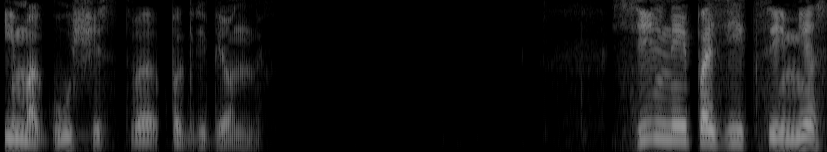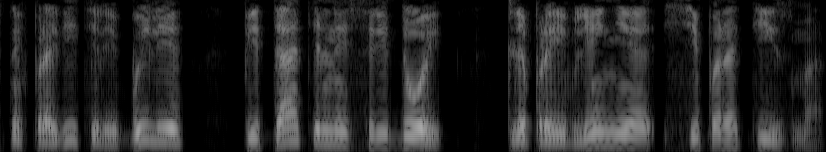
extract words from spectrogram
и могущество погребенных. Сильные позиции местных правителей были питательной средой для проявления сепаратизма,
